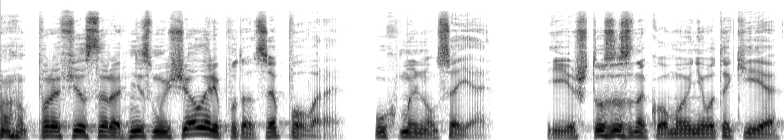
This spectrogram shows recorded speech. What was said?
«Профессора не смущала репутация повара?» – ухмыльнулся я. «И что за знакомые у него такие?»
